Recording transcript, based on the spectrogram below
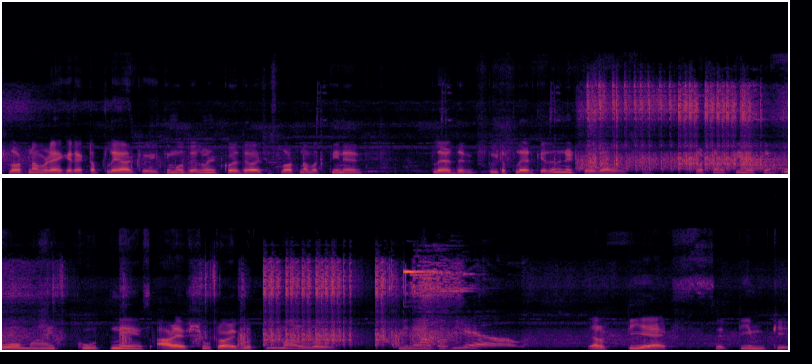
স্লট নাম্বার একের একটা প্লেয়ারকে ইতিমধ্যে এলিমিনেট করে দেওয়া হয়েছে। স্লট নাম্বার তিনের প্লেয়ারদের দুইটা প্লেয়ারকে এলিমিনেট করে দেওয়া হয়েছে। স্লট নাম্বার প্লেয়ার ও মাই কুটনেস আর এফ শুটার এগুলো কি মারলো? পি নাইনটি দিয়ে এল টিএক্স টিমকে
